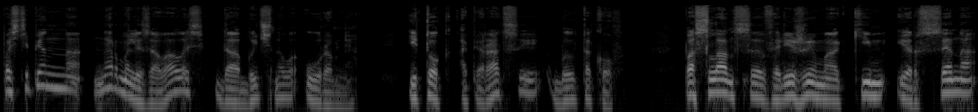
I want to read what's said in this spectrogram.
постепенно нормализовалась до обычного уровня. Итог операции был таков: посланцев режима Ким Ир Сена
